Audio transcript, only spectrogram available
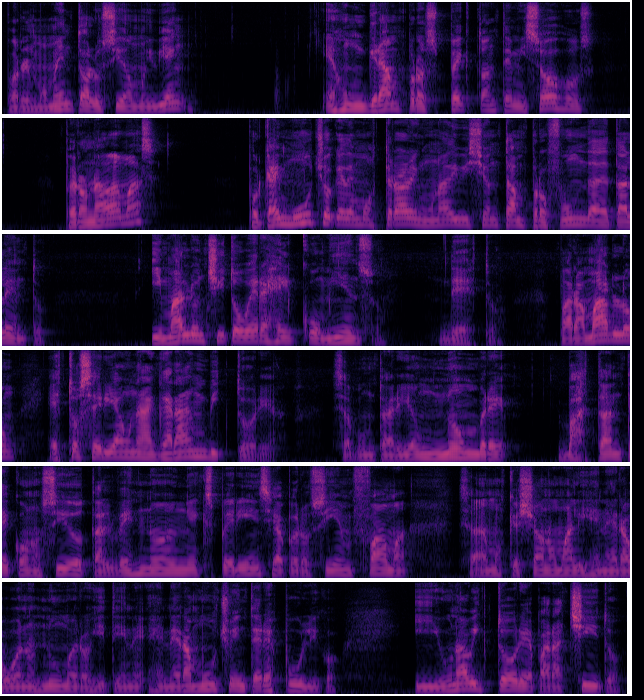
Por el momento ha lucido muy bien. Es un gran prospecto ante mis ojos pero nada más. Porque hay mucho que demostrar en una división tan profunda de talento. Y Marlon Chito Vera es el comienzo de esto. Para Marlon esto sería una gran victoria. Se apuntaría un nombre bastante conocido, tal vez no en experiencia, pero sí en fama. Sabemos que Sean O'Malley genera buenos números y tiene, genera mucho interés público. Y una victoria para Chito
